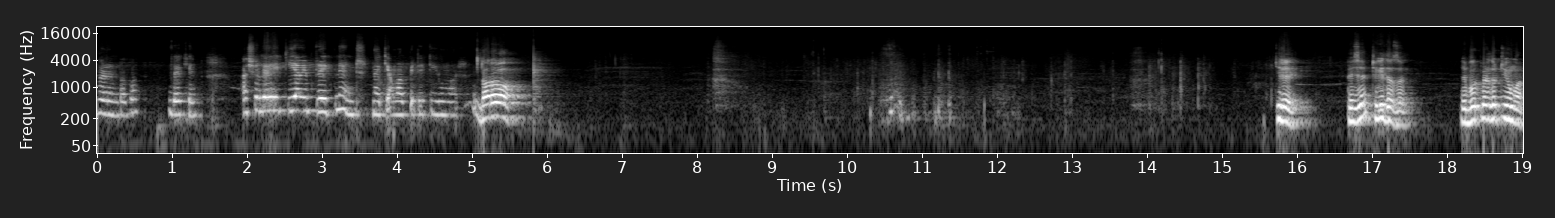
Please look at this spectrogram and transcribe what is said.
ধরেন বাবা দেখেন। আসলে কি আমি প্রেগনেন্ট নাকি আমার পেটে টিউমার? ধরো। কিরে? এই যে ঠিকই তো আছে। এই বোর পেটে তো টিউমার।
